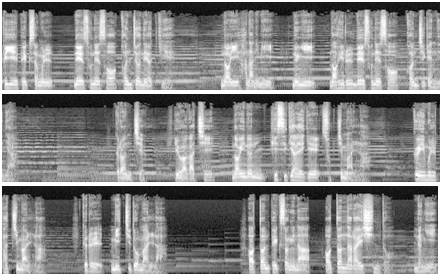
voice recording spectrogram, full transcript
그의 백성을 내 손에서 건져내었기에 너희 하나님이 능히 너희를 내 손에서 건지겠느냐? 그런즉 이와 같이 너희는 히스기야에게 속지 말라 꾀임을 받지 말라 그를 믿지도 말라 어떤 백성이나 어떤 나라의 신도 능히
